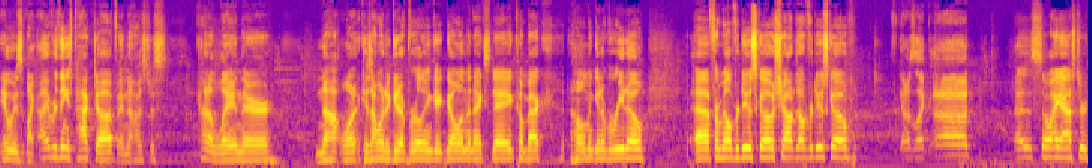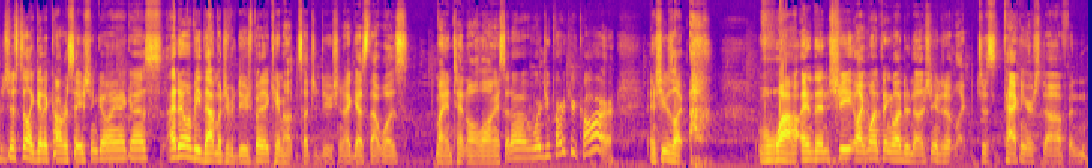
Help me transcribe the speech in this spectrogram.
it was like everything's packed up, and I was just kind of laying there, not want because I wanted to get up early and get going the next day, come back home and get a burrito uh, from El Verduzco. Shout out to El Verduzco. And I was like, uh, uh, so I asked her just to like get a conversation going. I guess I didn't want to be that much of a douche, but it came out such a douche, and I guess that was my intent all along. I said, "Oh, where'd you park your car?" And she was like, "Wow!" And then she like one thing led to another. She ended up like just packing her stuff and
